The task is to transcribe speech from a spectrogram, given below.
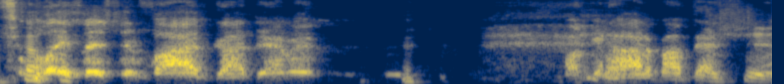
PlayStation 5, goddammit. Fucking hot about that shit.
